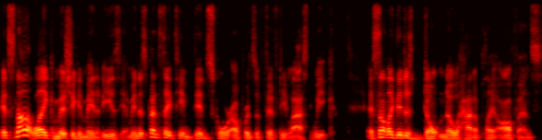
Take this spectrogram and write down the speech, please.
it's not like Michigan made it easy. I mean, this Penn State team did score upwards of 50 last week. It's not like they just don't know how to play offense.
